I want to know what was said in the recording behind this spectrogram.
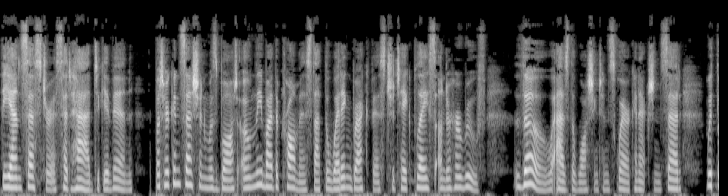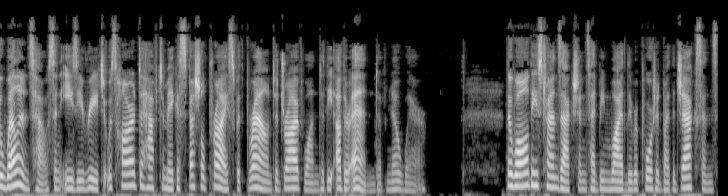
The ancestress had had to give in, but her concession was bought only by the promise that the wedding breakfast should take place under her roof though, as the Washington Square connection said, with the Wellands' house in easy reach it was hard to have to make a special price with Brown to drive one to the other end of nowhere. Though all these transactions had been widely reported by the Jacksons,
